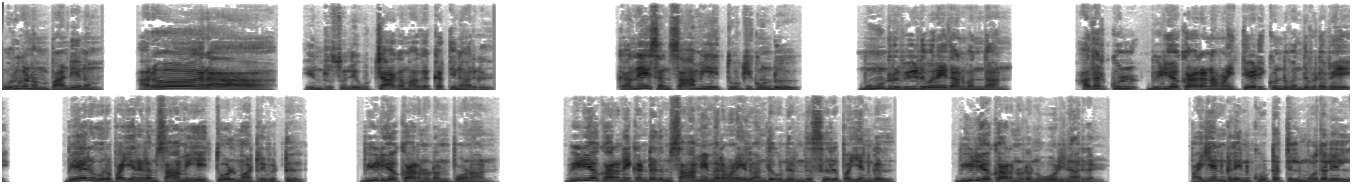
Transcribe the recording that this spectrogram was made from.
முருகனும் பாண்டியனும் அரோகரா என்று சொல்லி உற்சாகமாக கத்தினார்கள். கணேசன் சாமியை தூக்கிக் கொண்டு மூன்று வீடு வரைதான் வந்தான். அதற்குள் வீடியோக்காரன் அவனை தேடிக்கொண்டு வந்துவிடவே வேறு ஒரு பையனிடம் சாமியை தோல் மாற்றிவிட்டு வீடியோக்காரனுடன் போனான். வீடியோக்காரனை கண்டதும் சாமி மரமனையில் வந்து கொண்டிருந்த சிறு பையன்கள் வீடியோக்காரனுடன் ஓடினார்கள். பையன்களின் கூட்டத்தில் முதலில்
